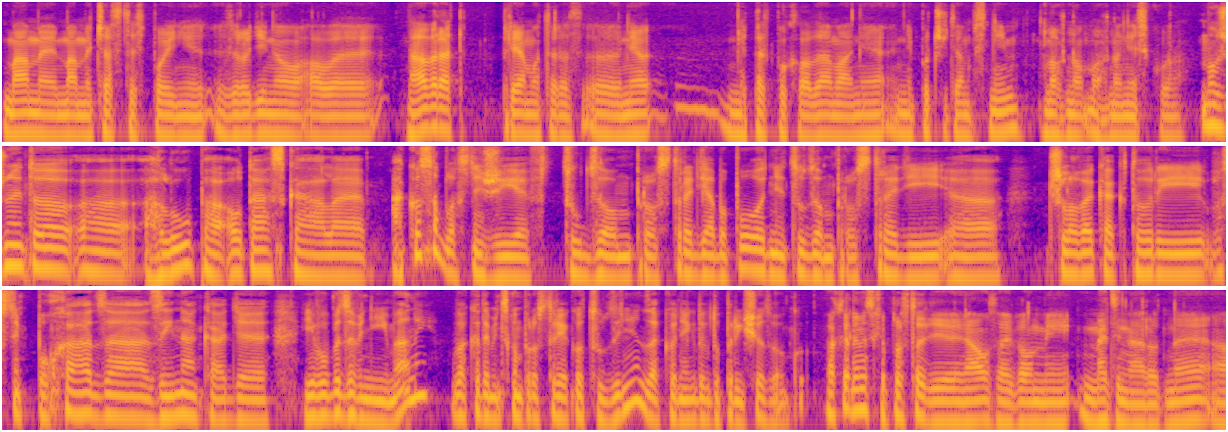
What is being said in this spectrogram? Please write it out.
máme, máme časté spojenie s rodinou, ale návrat priamo teraz e, ne, nepredpokladám a ne, nepočítam s ním. Možno, možno neskôr. Možno je to uh, hlúpa otázka, ale ako sa vlastne žije v cudzom prostredí alebo pôvodne cudzom prostredí uh, človeka, ktorý vlastne pochádza z inakade, je vôbec vnímaný v akademickom prostredí ako cudzinec, ako niekto, kto prišiel zvonku? Akademické prostredie je naozaj veľmi medzinárodné a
